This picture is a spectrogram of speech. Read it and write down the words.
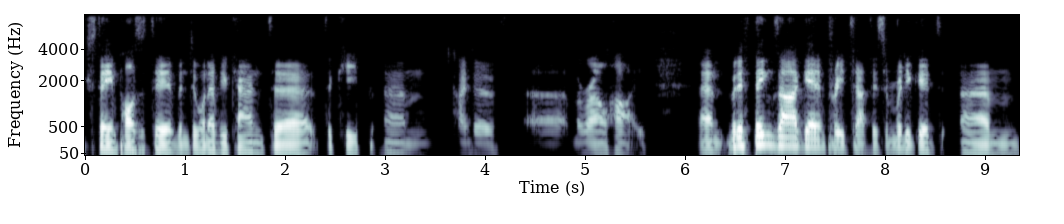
staying positive and doing whatever you can to to keep um, kind of uh, morale high. Um, but if things are getting pretty tough, there's some really good um,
